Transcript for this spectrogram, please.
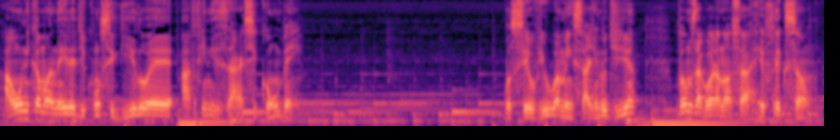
a única maneira de consegui-lo é afinizar-se com o bem. Você ouviu a mensagem do dia? Vamos agora à nossa reflexão.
